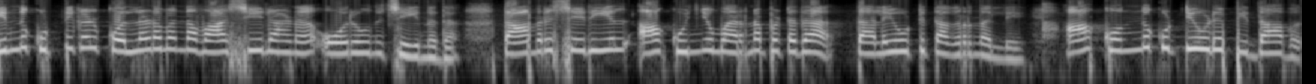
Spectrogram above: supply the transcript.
ഇന്ന് കുട്ടികൾ കൊല്ലണമെന്ന വാശിയിലാണ് ഓരോന്ന് ചെയ്യുന്നത്. താമരശ്ശേരിയിൽ ആ കുഞ്ഞു മരണപ്പെട്ടത് തലയോട്ടി തകർന്നല്ലേ? ആ കൊന്നുകുട്ടിയുടെ പിതാവ്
